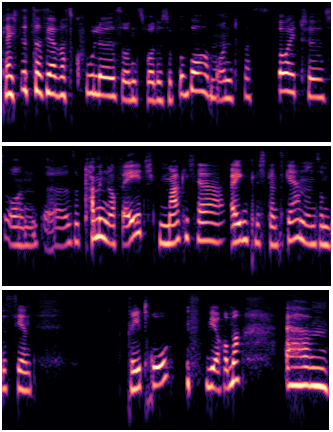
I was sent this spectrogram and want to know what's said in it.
vielleicht ist das ja was Cooles und es wurde so beworben und was Deutsches und äh, so Coming of Age mag ich ja eigentlich ganz gern und so ein bisschen Retro, wie auch immer. Ähm,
